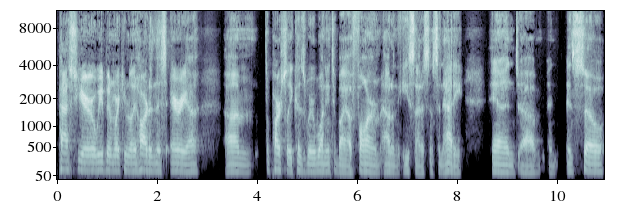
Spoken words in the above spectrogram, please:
past year, we've been working really hard in this area, um, partially because we're wanting to buy a farm out on the east side of Cincinnati, and um, and and so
